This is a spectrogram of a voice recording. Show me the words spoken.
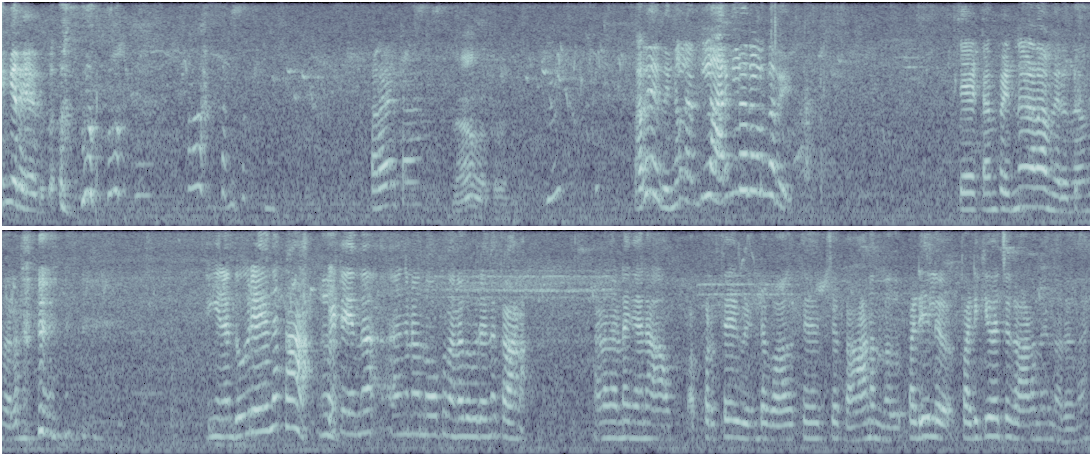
എങ്ങനെയായിരുന്നു? പറയട്ടാ? അറിയാം നിങ്ങൾ രണ്ടിൽ ആരെങ്കിലും ഒരാളെന്ന് അറിയും ചേട്ടൻ പെണ്ണ് കാണാൻ വരുന്നതെന്ന് പറഞ്ഞു. ഇങ്ങനെ ദൂരെ നിന്ന് കാണാം. വീട്ടിൽ നിന്ന് അങ്ങനെ നോക്കുന്നുണ്ട് ദൂരെ നിന്ന് കാണാം. കാണുന്നുണ്ടെങ്കിൽ ഞാൻ ആ അപ്പുറത്തെ വീടിന്റെ ഭാഗത്തെ വെച്ച് കാണുന്നത് പടിയിൽ പടിക്ക് വെച്ച് കാണുന്നതെന്ന് പറയുന്നത്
